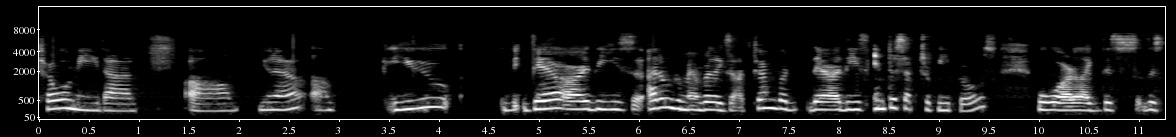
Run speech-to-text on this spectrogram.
told me that um, you know um, you there are these i don't remember the exact term but there are these interceptor peoples who are like this this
